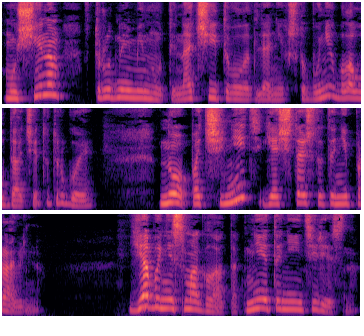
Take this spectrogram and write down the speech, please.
мужчинам в трудные минуты, начитывала для них, чтобы у них была удача. Это другое. Но подчинить, я считаю, что это неправильно. Я бы не смогла так. Мне это не интересно.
